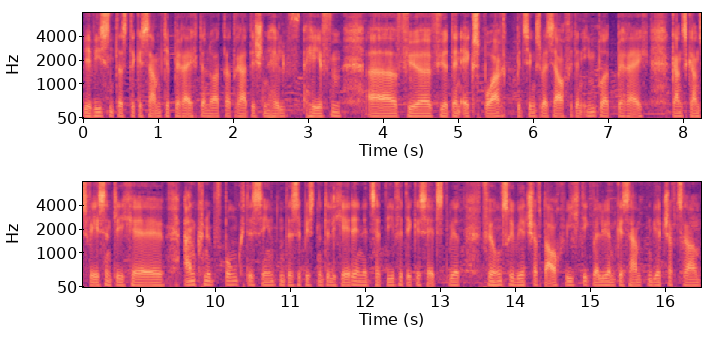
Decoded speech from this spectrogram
Wir wissen, dass der gesamte Bereich der nordadriatischen Häfen äh, für, für den Export bzw. auch für den Importbereich ganz, ganz wesentliche Anknüpfpunkte sind und deshalb ist natürlich jede Initiative, die gesetzt wird, für unsere Wirtschaft auch wichtig, weil wir im gesamten Wirtschaftsraum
